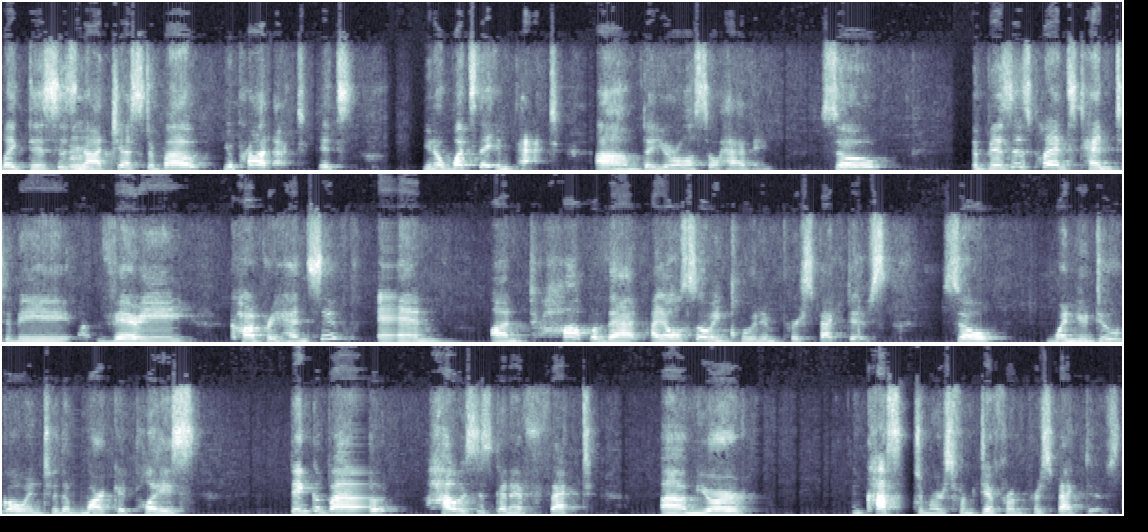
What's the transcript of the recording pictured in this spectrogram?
Like this is right. not just about your product. It's, you know, what's the impact um, that you're also having. So the business plans tend to be very comprehensive and mm-hmm on top of that, I also include in perspectives. So when you do go into the marketplace, think about how is this going to affect um, your customers from different perspectives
